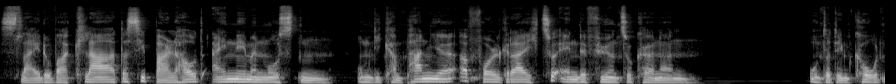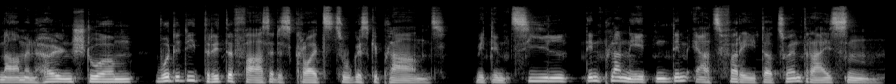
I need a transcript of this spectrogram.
Slido war klar, dass sie Ballhaut einnehmen mussten, um die Kampagne erfolgreich zu Ende führen zu können. Unter dem Codenamen Höllensturm wurde die dritte Phase des Kreuzzuges geplant, mit dem Ziel, den Planeten dem Erzverräter zu entreißen.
